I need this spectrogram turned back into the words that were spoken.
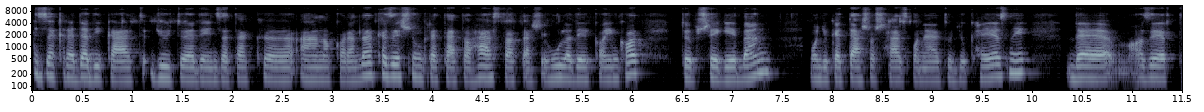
ezekre dedikált gyűjtőedényzetek állnak a rendelkezésünkre, tehát a háztartási hulladékainkat többségében mondjuk egy társasházban el tudjuk helyezni, de azért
